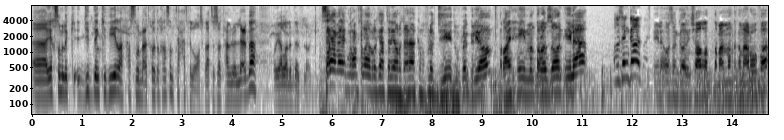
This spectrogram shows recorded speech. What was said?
آه يخصم لك جدا كثير. راح تحصلون بعد كود الخصم تحت في الوصف. لا تنسون تحملون اللعبة ويلا نبدأ ال vlog. السلام عليكم ورحمة الله وبركاته. اليوم رجعنا لكم ب vlog جديد و vlog اليوم رايحين من طرابزون إلى اوزنجول إلى اوزنجول إن شاء الله. طبعا منطقة معروفة.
